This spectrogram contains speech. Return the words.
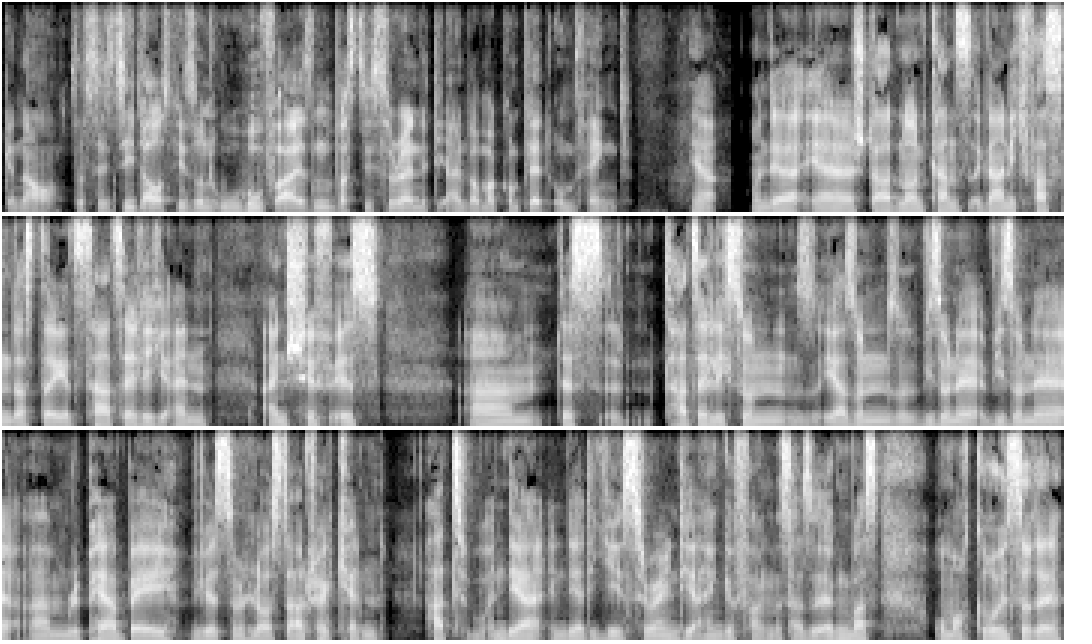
Genau. Das sieht aus wie so ein Hufeisen, was die Serenity einfach mal komplett umfängt. Ja. Und er, er starrt nur und kann es gar nicht fassen, dass da jetzt tatsächlich ein, ein Schiff ist, ähm, das äh, tatsächlich so ein, ja, so ein, so, wie so eine, wie so eine ähm, Repair Bay, wie wir es zum Beispiel aus Star Trek kennen, hat, in der, in der die Serenity eingefangen ist. Also irgendwas, um auch größere,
